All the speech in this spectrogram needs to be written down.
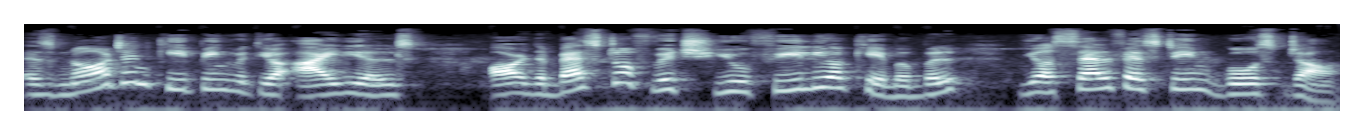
is not in keeping with your ideals or the best of which you feel you're capable, your self esteem goes down.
